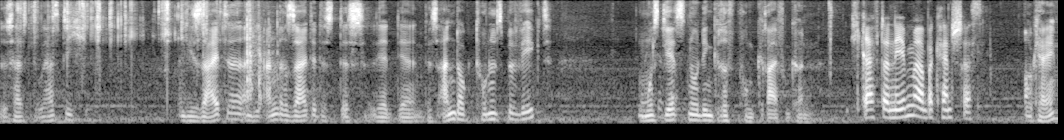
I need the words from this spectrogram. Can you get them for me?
Das heißt, du hast dich an die Seite, an die andere Seite des, des, der, der, des Undock-Tunnels bewegt. Du musst jetzt nur den Griffpunkt greifen können. Ich greife daneben, aber kein Stress. Okay.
